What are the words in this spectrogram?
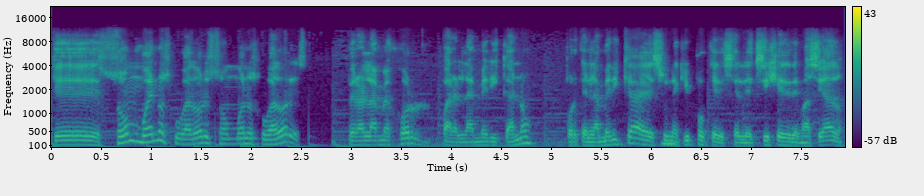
que son buenos jugadores, son buenos jugadores, pero a lo mejor para el América no, porque el América es un equipo que se le exige demasiado,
